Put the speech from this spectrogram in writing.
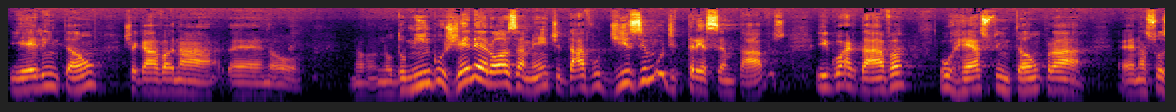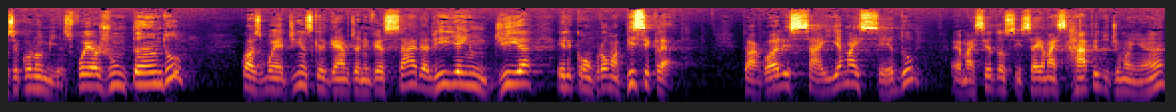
E ele então chegava na, é, no, no, no, domingo, generosamente dava o dízimo de 3 centavos e guardava o resto então para é, nas suas economias. Foi ajuntando com as moedinhas que ele ganhava de aniversário ali, e em um dia ele comprou uma bicicleta. Então agora ele saía mais cedo, é, mais cedo assim, saía mais rápido de manhã,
